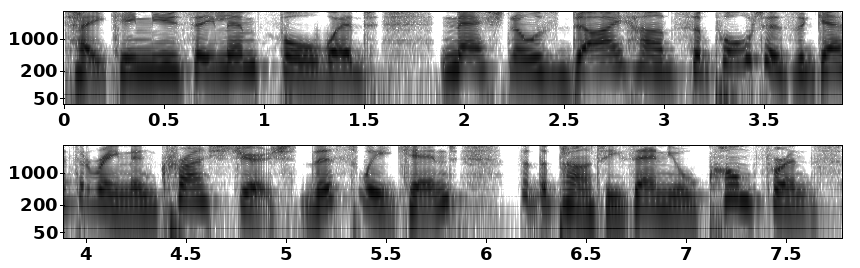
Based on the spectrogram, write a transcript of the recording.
taking New Zealand forward. Nationals' die-hard supporters are gathering in Christchurch this weekend for the party's annual conference.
